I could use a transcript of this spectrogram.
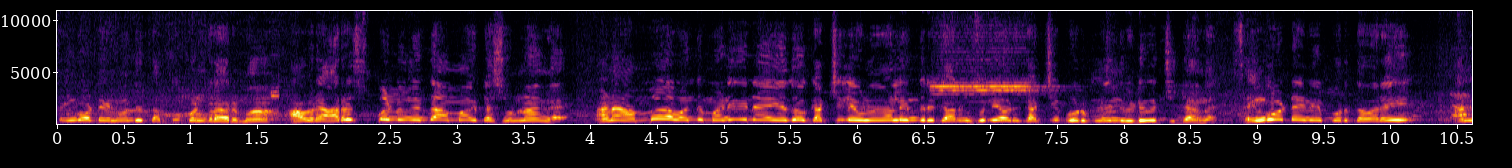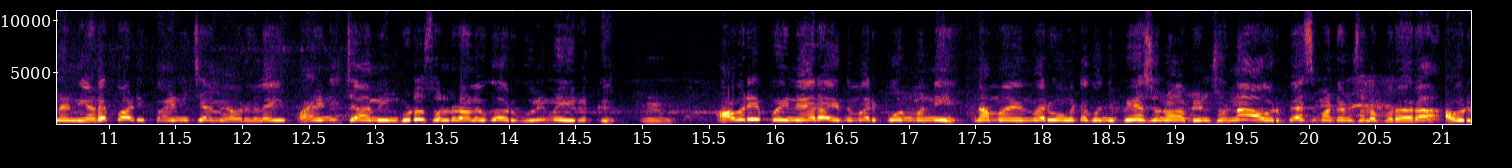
செங்கோட்டையன் வந்து தப்பு பண்றாருமா? அவரை அரெஸ்ட் பண்ணுங்கன்னு தான் அம்மா கிட்ட சொன்னாங்க. ஆனா அம்மா வந்து மனிதனை ஏதோ கட்சியில இவ்வளவு நாள் இருந்திருக்காருன்னு சொல்லி அவர் கட்சி பொறுப்புல இருந்து விடுவிச்சிட்டாங்க. செங்கோட்டையனை பொறுத்தவரை அண்ணன் எடப்பாடி பழனிசாமி அவர்களை பழனிசாமின்னு கூட சொல்ற அளவுக்கு அவருக்கு உரிமை இருக்கு. ம். அவரே போய் நேரா இந்த மாதிரி ஃபோன் பண்ணி நம்ம இந்த மாதிரி உங்ககிட்ட கொஞ்சம் பேசணும் அப்படின்னு சொன்னா அவர் பேச மாட்டேன்னு சொல்ல போறாரா? அவர்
